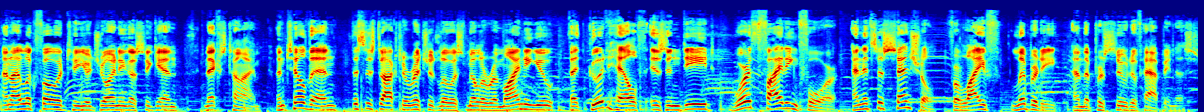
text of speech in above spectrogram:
and I look forward to your joining us again next time. Until then, this is Dr. Richard Louis Miller reminding you that good health is indeed worth fighting for, and it's essential for life, liberty, and the pursuit of happiness.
